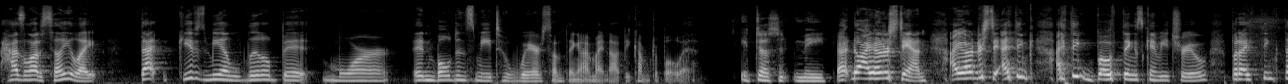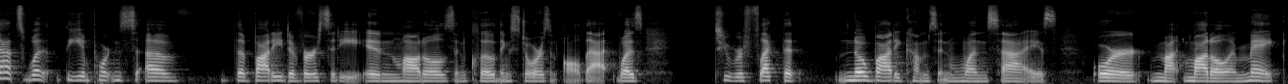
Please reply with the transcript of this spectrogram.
has a lot of cellulite that gives me a little bit more emboldens me to wear something i might not be comfortable with It doesn't me. uh, no, I understand. I understand. I think I think both things can be true, but I think that's what the importance of the body diversity in models and clothing stores and all that was to reflect that no body comes in one size or mo- model or make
